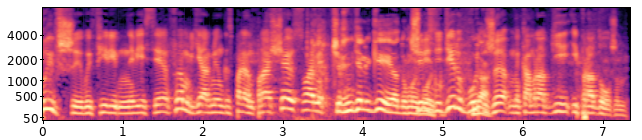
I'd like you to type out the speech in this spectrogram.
«Бывшие» в эфире Вести ФМ. Я, Армин Гаспарян, прощаюсь с вами. Через неделю Гея, я думаю, Через будет. неделю будет да. уже Камрад Гея и продолжим.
